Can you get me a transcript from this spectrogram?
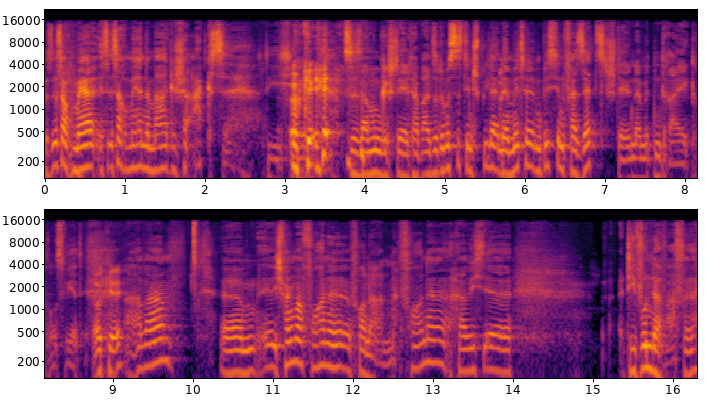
es ist auch mehr, es ist auch mehr eine magische Achse, die ich okay. zusammengestellt habe. Also du müsstest den Spieler in der Mitte ein bisschen versetzt stellen, damit ein Dreieck draus wird. Okay. Aber ähm, ich fange mal vorne, vorne an. Vorne habe ich äh, die Wunderwaffe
